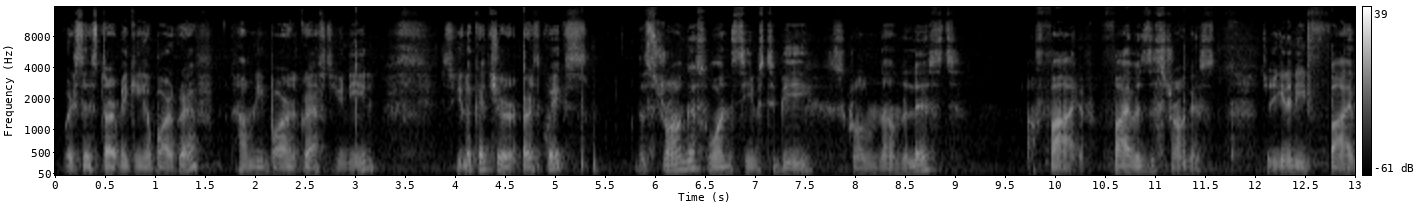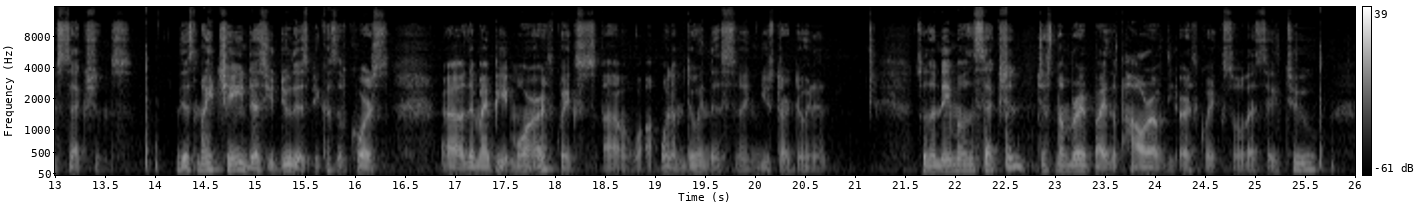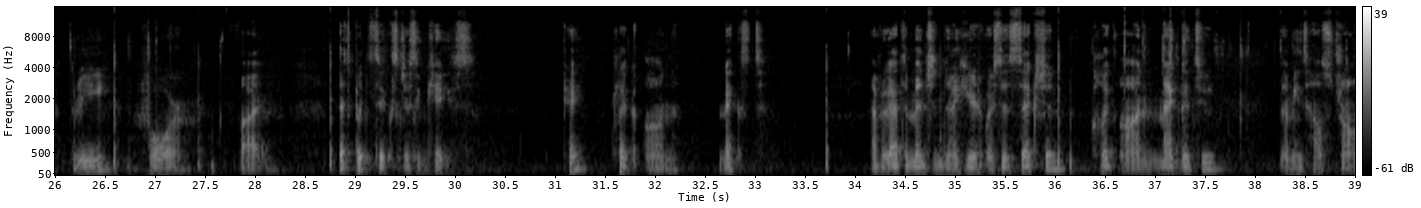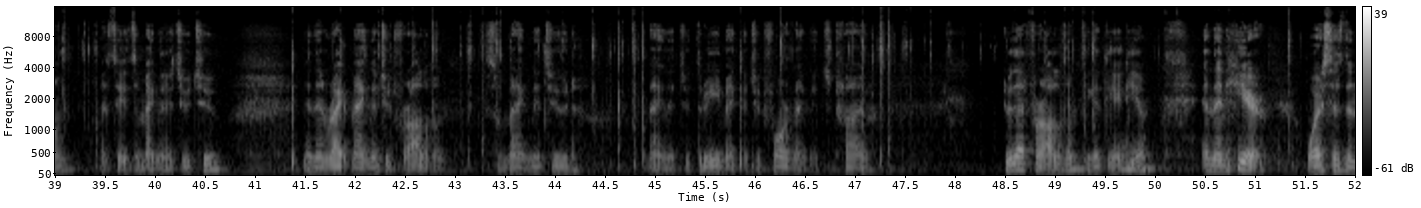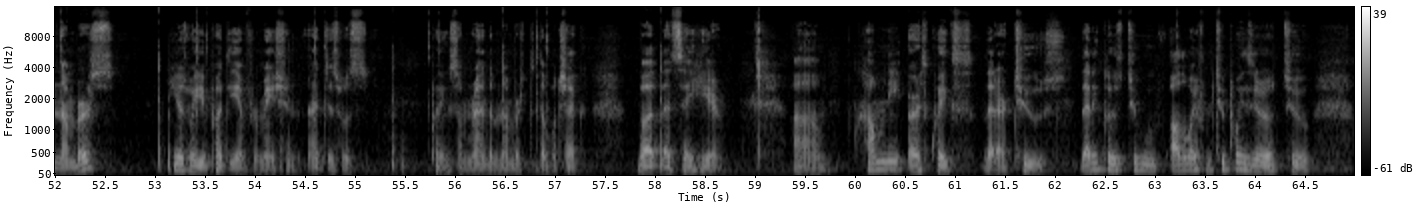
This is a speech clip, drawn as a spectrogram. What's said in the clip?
Where it says start making a bar graph, how many bar graphs do you need? So you look at your earthquakes. The strongest one seems to be, scrolling down the list, a 5. 5 is the strongest. So you're going to need 5 sections. This might change as you do this because, of course, uh, there might be more earthquakes uh, when I'm doing this and you start doing it. So the name of the section, just number it by the power of the earthquake. So let's say 2, 3, 4, 5. Let's put 6 just in case. Okay, click on next. I forgot to mention right here where it says section, click on magnitude. That means how strong. Let's say it's a magnitude 2. And then write magnitude for all of them. So magnitude, magnitude 3, magnitude 4, magnitude 5. Do that for all of them, you get the idea. And then here, where it says the numbers, here's where you put the information. I just was putting some random numbers to double check. But let's say here, um, how many earthquakes that are 2s? That includes two all the way from 2.0 to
